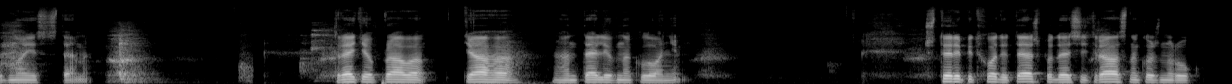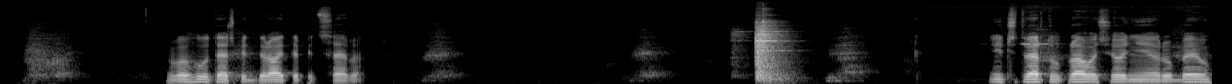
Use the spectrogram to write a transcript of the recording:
одної системи. Третя вправа тяга гантелів в наклоні. 4 підходи теж по 10 разів на кожну руку. Вагу теж підбирайте під себе. І четверту вправу сьогодні я робив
